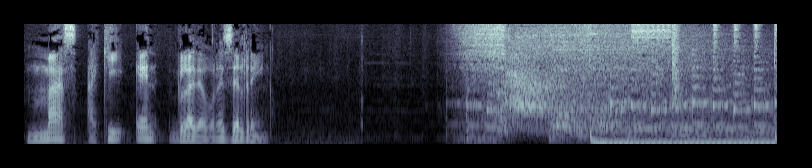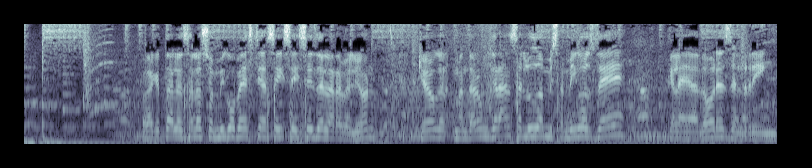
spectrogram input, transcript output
más aquí en Gladiadores del Ring. Hola, ¿qué tal? Les habla su amigo Bestia 666 de la Rebelión. Quiero mandar un gran saludo a mis amigos de Gladiadores del Ring.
